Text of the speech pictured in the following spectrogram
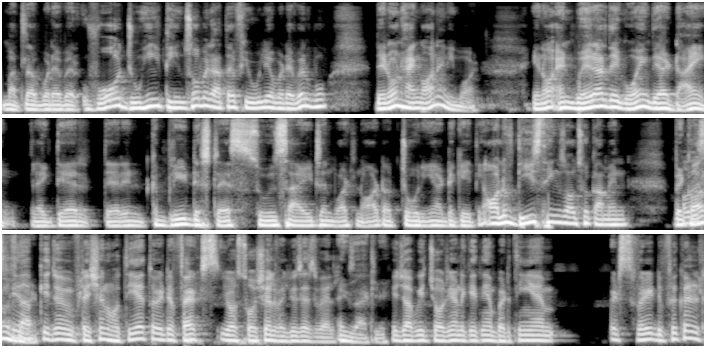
مطلب وٹ ایور وہ جو ہی تین سو پہ جاتا ہے فیول یا وٹ ایور وہ they don't hang on anymore you know and where are they going they are dying like they are they are in complete distress suicide and what not اور چوریاں ڈکیتیاں all of these things also come in because آپ کی جو انفلیشن ہوتی ہے تو it affects your social values as well exactly یہ جو آپ کی چوریاں ڈکیتیاں بڑھتی ہیں اٹس ویری ڈیفیکلٹ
